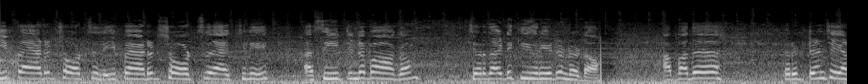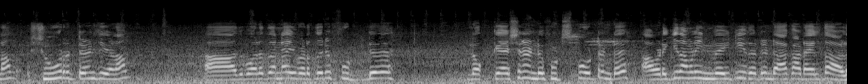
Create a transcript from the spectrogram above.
ഈ പാഡഡ് ഷോർട്സിൽ ഈ പാഡഡ് ഷോർട്സ് ആക്ച്വലി സീറ്റിന്റെ ഭാഗം ചെറുതായിട്ട് കീറിയിട്ടുണ്ട് കേട്ടോ. അപ്പോൾ അത് റിട്ടേൺ ചെയ്യണം ഷൂ റിട്ടേൺ ചെയ്യണം. അതുപോലെ തന്നെ ഇവിടുത്തെ ഒരു ഫുഡ് ലൊക്കേഷൻ ഉണ്ട് ഫുഡ് സ്പോട്ട് ഉണ്ട്. അവിടേക്ക് നമ്മൾ ഇൻവൈറ്റ് ചെയ്തിട്ടുണ്ട് ആ കടയിലത്തെ ആൾ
